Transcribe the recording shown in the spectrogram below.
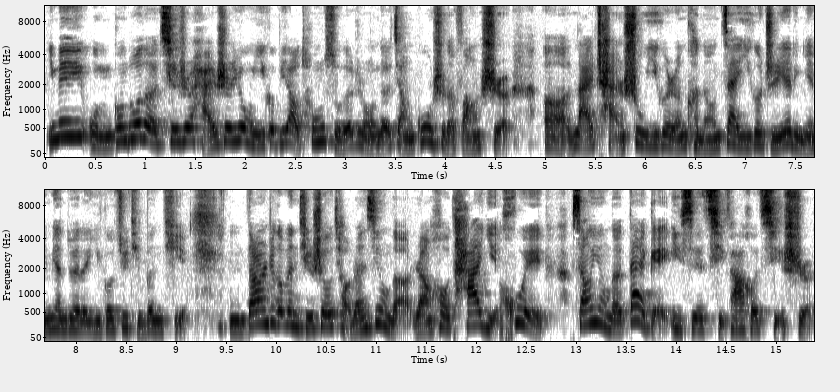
因为我们更多的其实还是用一个比较通俗的这种的讲故事的方式，呃，来阐述一个人可能在一个职业里面面对的一个具体问题。嗯，当然这个问题是有挑战性的，然后它也会相应的带给一些启发和启示。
